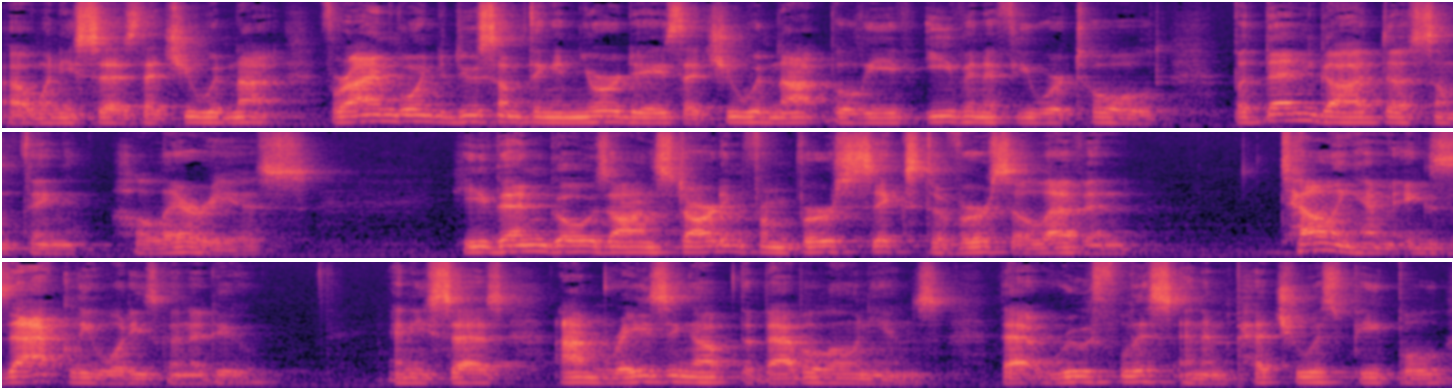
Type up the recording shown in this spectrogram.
uh, when he says that you would not, for I am going to do something in your days that you would not believe even if you were told. But then God does something hilarious he then goes on, starting from verse 6 to verse 11, telling him exactly what he's going to do. And he says, I'm raising up the Babylonians, that ruthless and impetuous people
